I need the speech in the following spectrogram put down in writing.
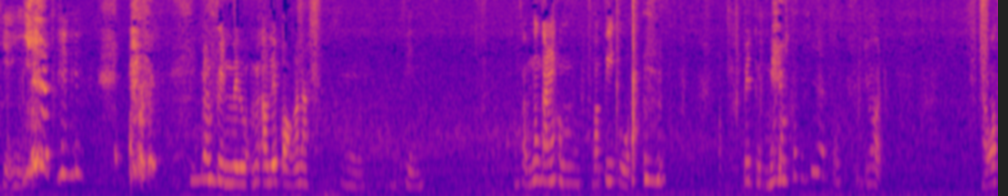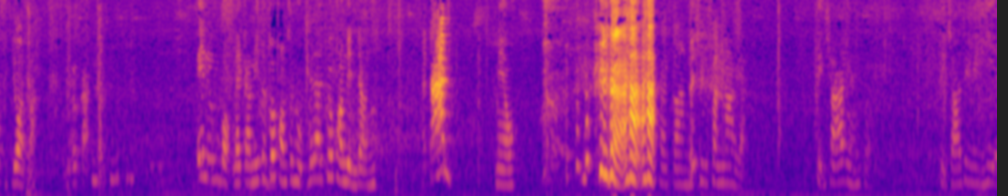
เหียแม่งฟินเลยดูมึงเอาเล็บออกแล้วนะฟินของสามต้องการให้คนบัปปี้ตูดไปตุดแมวสุดยอดถามว่าสุดยอดปะโอกาสเอ้ยลืมบอกรายการนี้ทำเพื่อความสนุกไม่ได้เพื่อความเด่นดัง รายการแมว รายการชื่อฟันมากเลยอะติช้าไงจ้ะติช้าทีวีที่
